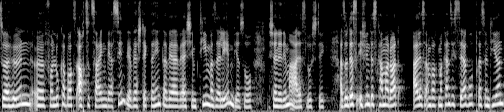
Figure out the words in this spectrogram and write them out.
zu erhöhen äh, von Lucabox, auch zu zeigen, wer sind wir, wer steckt dahinter, wer, wer ist im Team, was erleben wir so. Das ist ja nicht immer alles lustig. Also das, ich finde, das kann man dort alles einfach, man kann sich sehr gut präsentieren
